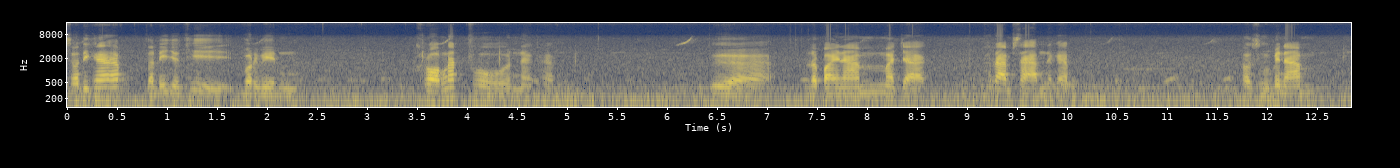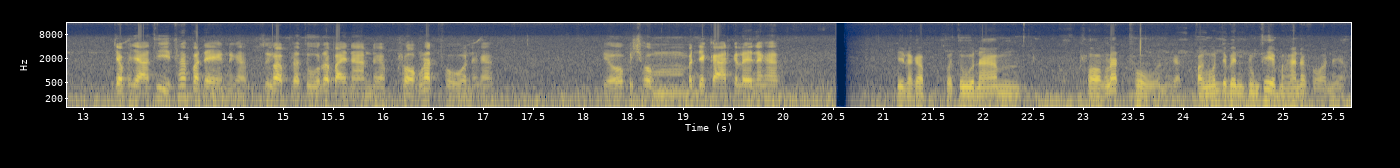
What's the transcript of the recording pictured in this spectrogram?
สวัสดีครับ ตอนนี้อยู่ที่บริเวณคลองลัดโพนนะครับ เพื่อระบายน้ำมาจากพระรามสามนะครับ เข้าสู่แม่น้ำเจ้าพระยาที่พระประแดงนะครับ ซึ่งว่าประตูระบายน้ำนะครับ คลองลัดโพนนะครับ เดี๋ยวไปชมบรรยากาศกันเลยนะครับ นี่แหละครับประตูน้ำคลองลัดโพนนะครับฝั่งนู้นจะเป็นกรุงเทพมหานครนะครับ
